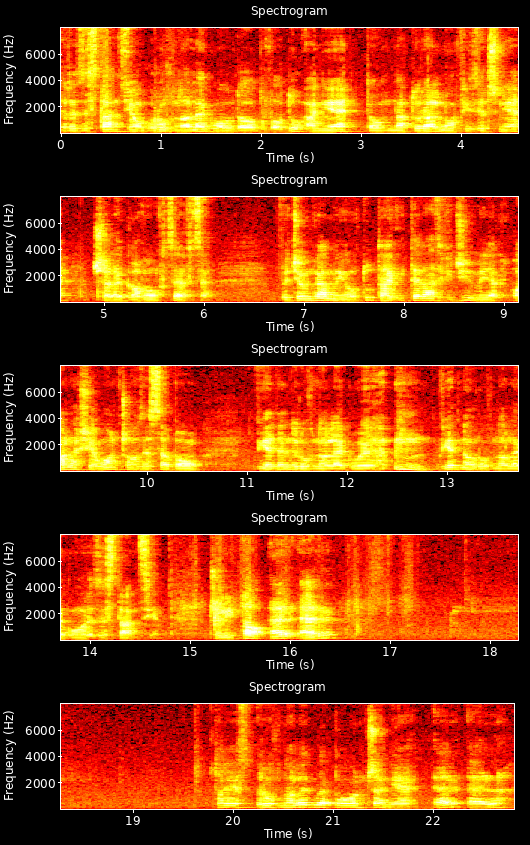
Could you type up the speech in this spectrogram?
rezystancją równoległą do obwodu, a nie tą naturalną fizycznie szeregową w cewce. Wyciągamy ją tutaj i teraz widzimy, jak one się łączą ze sobą w, jeden równoległy, w jedną równoległą rezystancję. Czyli to RR to jest równoległe połączenie RL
